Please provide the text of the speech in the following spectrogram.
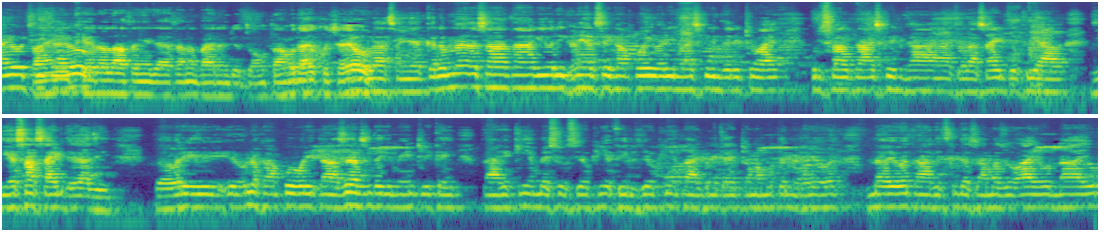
आहियो ठीकु जो ॿुधायो ख़ुशि आहियो घर में असां तव्हांखे वरी घणे अर्से खां पोइ वरी मां स्क्रीन ते ॾिठो आहे कुझु साल तव्हां स्क्रीन खां थोरा साइड ते थी विया जीअं असां साइड ते वियासीं त वरी उनखां पोइ वरी तव्हां ज़हर ज़िंदगी में एंट्री कई तव्हांखे कीअं महसूसु थियो कीअं फील थियो कीअं तव्हां चाहे ड्रामा मुद्द में हुयुव न हुयव तव्हांखे सिंध सां मज़ो आयो न आयो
